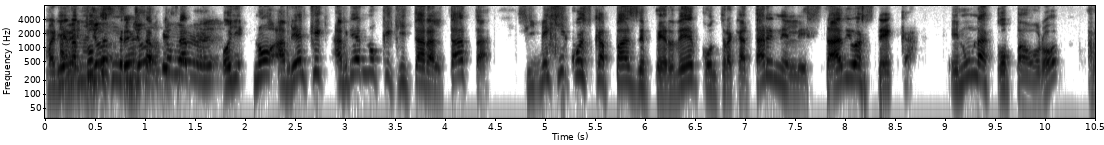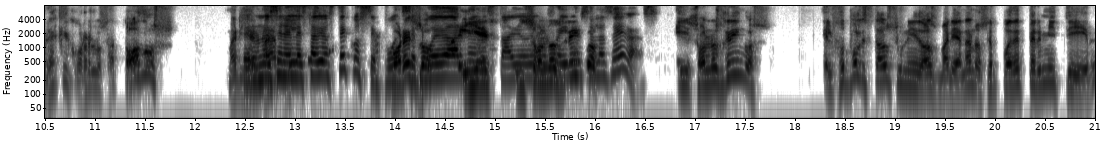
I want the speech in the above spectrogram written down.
Mariana, ver, ¿tú yo, te atreves yo, a pensar? re... Oye, no, habrían que, habría no que quitar al Tata. Si México es capaz de perder contra Qatar en el Estadio Azteca en una Copa Oro, habría que correrlos a todos. Pero no es en el Estadio Azteca, se puede, Por eso, se puede dar en el es- Estadio de son los los Raiders de. Las Vegas. Y son los gringos. El fútbol de Estados Unidos, Mariana, no se puede permitir.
